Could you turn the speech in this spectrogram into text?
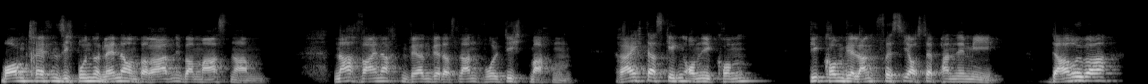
Morgen treffen sich Bund und Länder und beraten über Maßnahmen. Nach Weihnachten werden wir das Land wohl dicht machen. Reicht das gegen Omnicom? Wie kommen wir langfristig aus der Pandemie? Darüber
